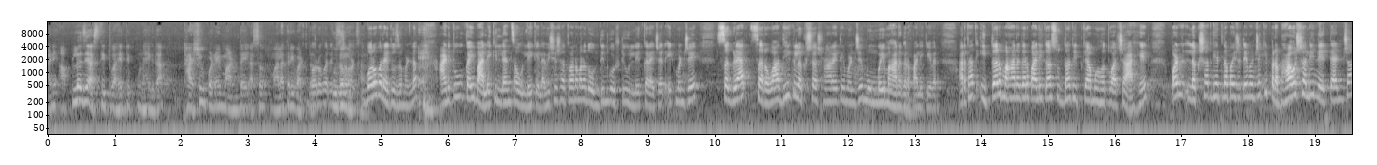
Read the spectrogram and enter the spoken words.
आणि आपलं जे अस्तित्व आहे ते पुन्हा एकदा ठाशीवपणे मांडता येईल असं मला तरी वाटतं. बरोबर आहे तुझं. बरोबर आहे तुझं म्हणणं. आणि तू काही बालेकिल्ल्यांचा उल्लेख केला. विशेषत्वानं मला दोन तीन गोष्टी उल्लेख करायच्या आहेत. एक म्हणजे सगळ्यात सर्वाधिक लक्ष असणार आहे ते म्हणजे मुंबई महानगरपालिकेवर. अर्थात इतर महानगरपालिका सुद्धा तितक्या महत्त्वाच्या आहेत. पण लक्षात घेतलं पाहिजे ते म्हणजे की प्रभावशाली नेत्यांच्या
